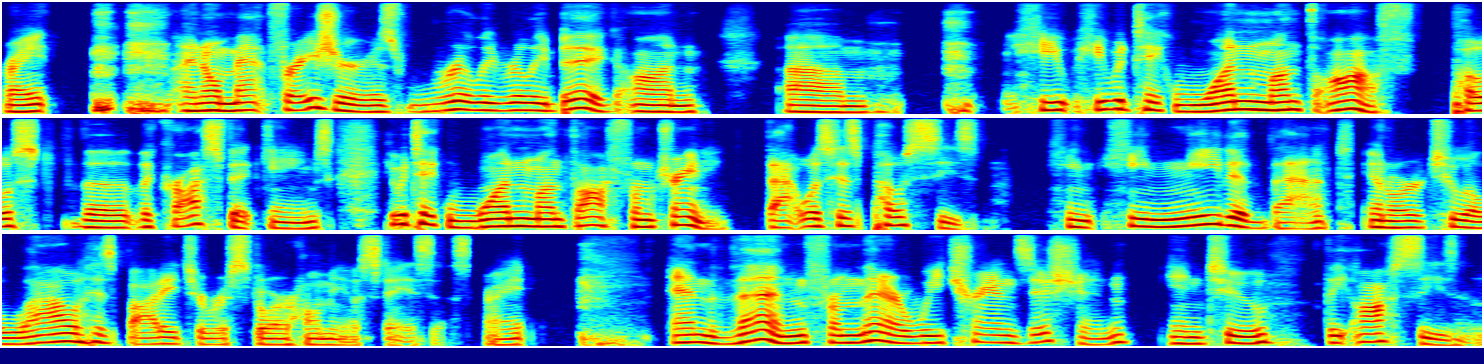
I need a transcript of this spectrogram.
right? I know Matt fraser is really really big on um he he would take one month off post the the crossfit games. He would take one month off from training. That was his postseason. He, he needed that in order to allow his body to restore homeostasis, right? And then from there, we transition into the off season.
